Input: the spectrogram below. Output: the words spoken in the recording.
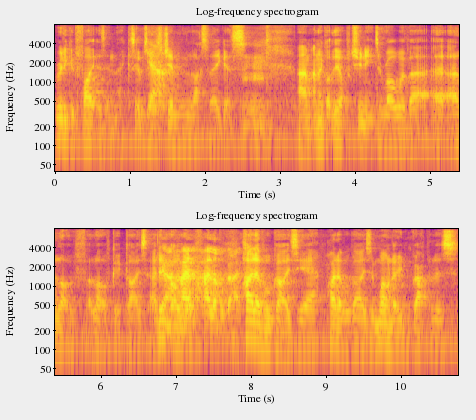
really good fighters in there because it was Yeah. his gym in Las Vegas, Mhm. um, and I got the opportunity to roll with a, a, a lot of a lot of good guys. I didn't Yeah, roll high, with high level guys. high level guys, yeah, high level guys, and well known grapplers.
